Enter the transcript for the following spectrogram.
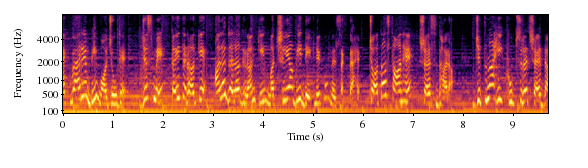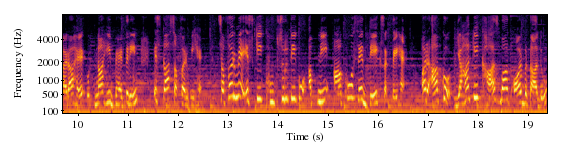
एक्वेरियम भी मौजूद है जिसमें कई तरह के अलग अलग रंग की मछलियाँ भी देखने को मिल सकता है। चौथा स्थान है धारा जितना ही खूबसूरत धारा है उतना ही बेहतरीन इसका सफ़र भी है। सफ़र में इसकी खूबसूरती को अपनी आँखों से देख सकते हैं। और आपको यहाँ की खास बात और बता दूँ,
